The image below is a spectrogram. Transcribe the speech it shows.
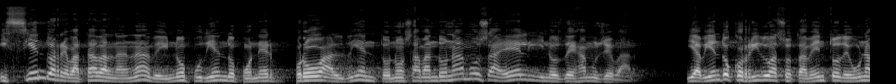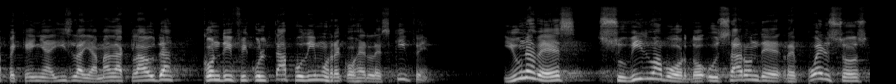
y siendo arrebatada la nave y no pudiendo poner proa al viento, nos abandonamos a él y nos dejamos llevar. Y habiendo corrido a sotavento de una pequeña isla llamada Clauda, con dificultad pudimos recoger la esquife. Y una vez subido a bordo, usaron de refuerzos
